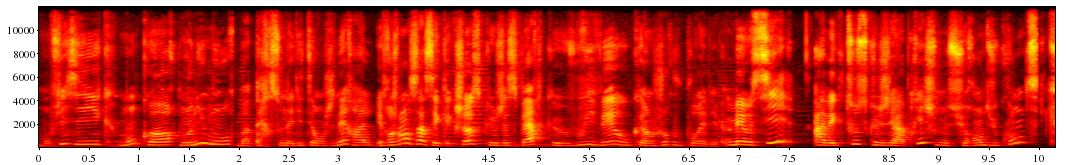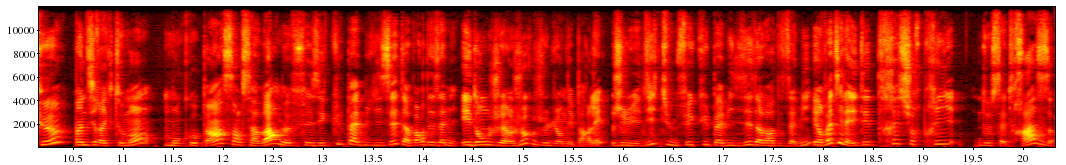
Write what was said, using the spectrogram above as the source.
mon physique, mon corps, mon humour, ma personnalité en général. Et franchement ça c'est quelque chose que j'espère que vous vivez ou qu'un jour vous pourrez vivre. Mais aussi avec tout ce que j'ai appris, je me suis rendu compte que, indirectement, mon copain, sans le savoir, me faisait culpabiliser d'avoir des amis. Et donc, un jour, je lui en ai parlé, je lui ai dit, tu me fais culpabiliser d'avoir des amis. Et en fait, il a été très surpris de cette phrase.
